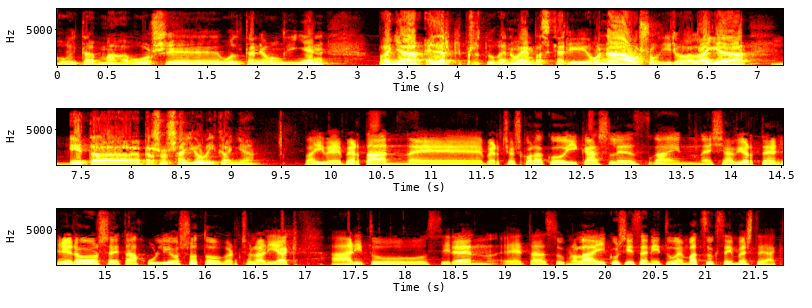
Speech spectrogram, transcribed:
hogeita ma bos e, bueltan egon ginen, baina edarki pasatu genuen, bazkari ona, oso giro alaia, eta berso saio bikaina. Bai, be, bertan, e, bertso eskolako ikaslez gain, e, Xavier Terreros eta Julio Soto bertsolariak aritu ziren, eta zuk nola ikusi zenituen batzuk zein besteak.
